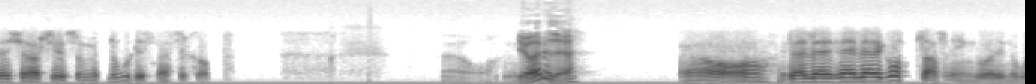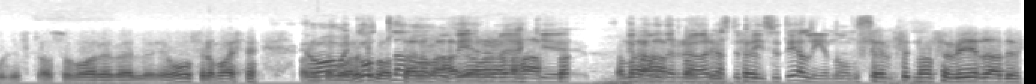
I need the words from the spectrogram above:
det körs ju som ett nordiskt mästerskap. Ja. Gör det det? Ja, eller, eller är det Gotland som ingår i nordiska? Så var det väl, jo för de har ju... har det Ja, men Gotland De och, har- och de har Verumäki, det de var den någon rörigaste för- prisutdelningen för, någonsin. för, någon förvirrad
